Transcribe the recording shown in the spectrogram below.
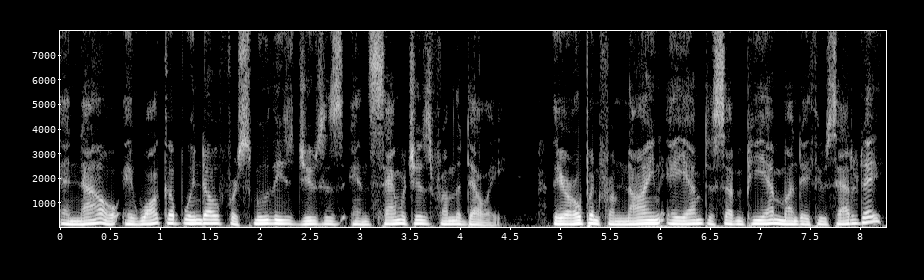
and now a walk up window for smoothies, juices, and sandwiches from the deli. They are open from 9 a.m. to 7 p.m. Monday through Saturday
